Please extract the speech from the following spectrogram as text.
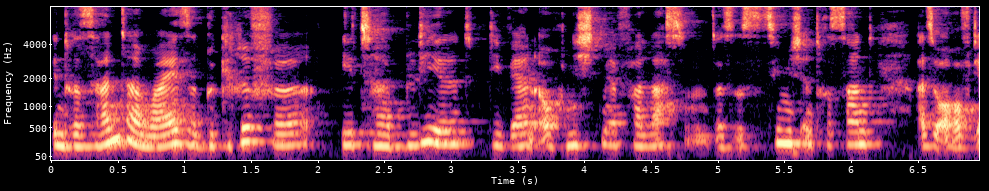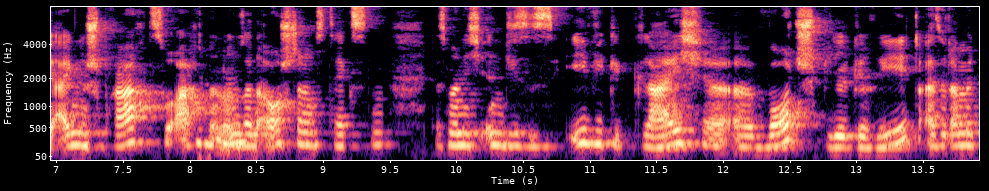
interessanterweise Begriffe etabliert, die werden auch nicht mehr verlassen. Das ist ziemlich interessant, also auch auf die eigene Sprache zu achten in mhm. unseren Ausstellungstexten, dass man nicht in dieses ewige gleiche äh, Wortspiel gerät. Also damit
